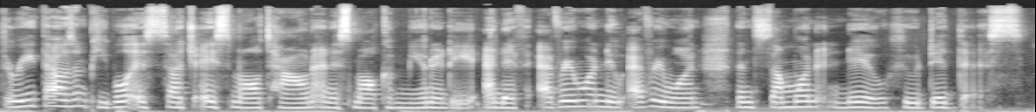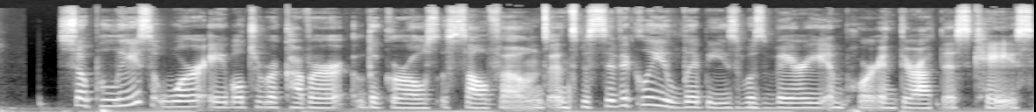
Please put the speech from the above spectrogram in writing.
3,000 people is such a small town and a small community. And if everyone knew everyone, then someone knew knew who did this. So, police were able to recover the girls' cell phones, and specifically Libby's was very important throughout this case.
